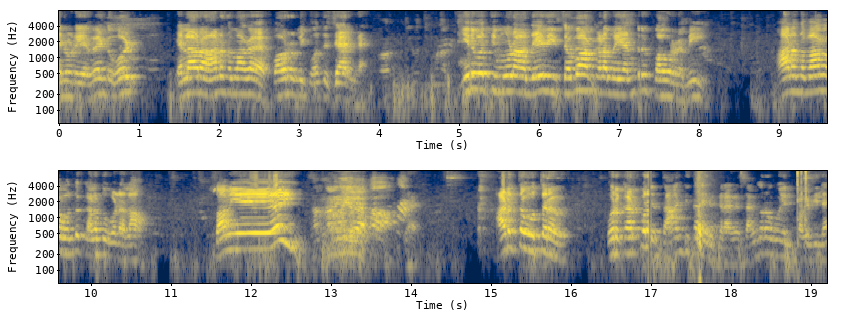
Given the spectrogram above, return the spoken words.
என்னுடைய வேண்டுகோள். எல்லாரும் ஆனந்தமாக பௌர்ணமிக்கு வந்து சேருங்க. இருபத்தி மூணாம் தேதி செவ்வாய்க்கிழமை அன்று பௌர்ணமி. ஆனந்தமாக வந்து கலந்து கொள்ளலாம். சுவாமியே! அடுத்த உத்தரவு. ஒரு கற்பனை தாண்டி தான் இருக்கிறாங்க. சங்கரன் கோயில் பகுதியில்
